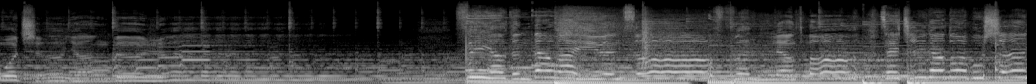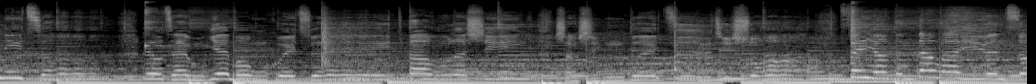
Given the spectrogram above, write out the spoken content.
我这样的人。非要等到爱远走，分两头，才知道多不舍你走，留在午夜梦回醉，掏了心，伤心对自己说。非要等到爱远走，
